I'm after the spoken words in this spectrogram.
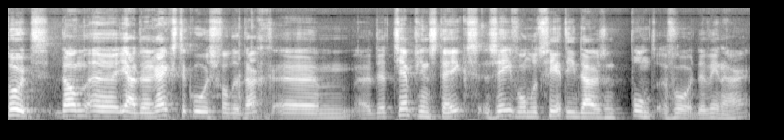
Goed, dan uh, ja, de rijkste koers van de dag. Um, de Champion Stakes, 714.000 pond voor de winnaar.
